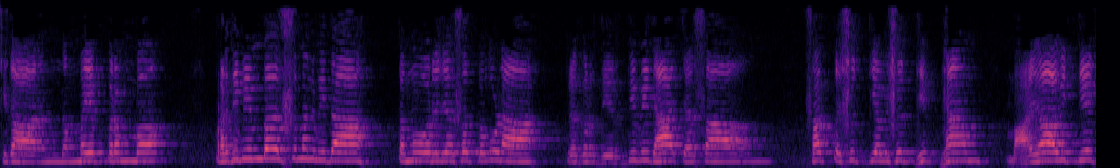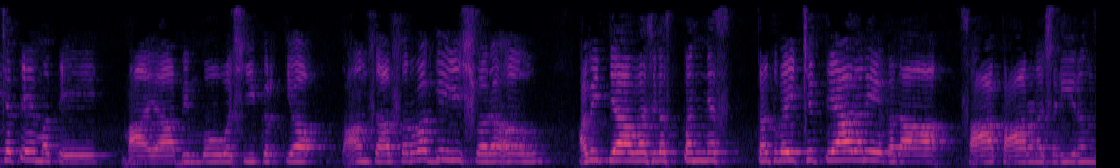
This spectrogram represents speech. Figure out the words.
चिदानंदमय ब्रह्म, प्रतिबिंब समन्विता तमोरज सत्वगुणा प्रकृति विधा चसा सत्य शुद्ध विशुद्धिभ्याम माया विद्ये चते मते माया बिंबो वशीकृत्य ताम सा सर्वज्ञ ईश्वर। कदा सा कारण शरीर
